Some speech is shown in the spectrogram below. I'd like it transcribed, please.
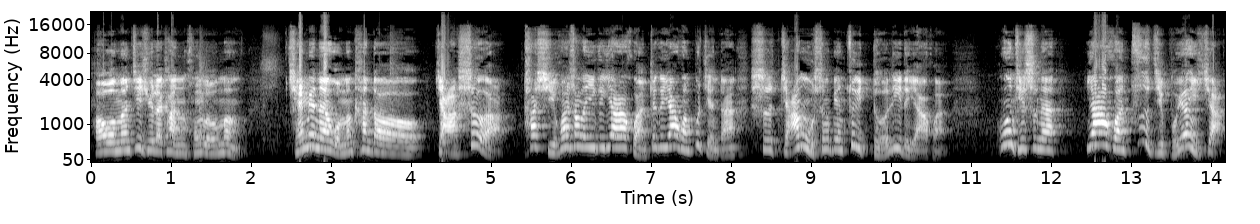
好，我们继续来看《红楼梦》。前面呢，我们看到贾赦啊，他喜欢上了一个丫鬟，这个丫鬟不简单，是贾母身边最得力的丫鬟。问题是呢，丫鬟自己不愿意嫁，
